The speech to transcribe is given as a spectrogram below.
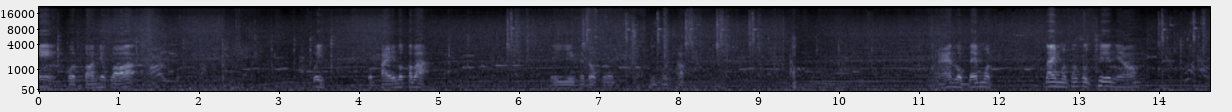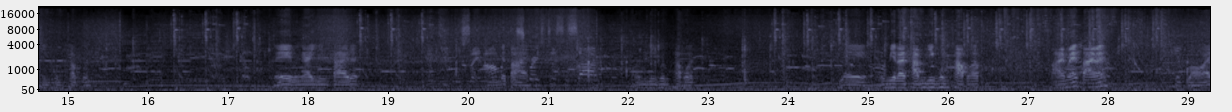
นี่กดตอนยกล้ออุ้ยกดไปรถกระบะ ยิงกระจกเลยยิงคนขับแหมหลบได้หมดได้หมดทั้งสดชื่นเนี่ยเนาะยิงคนขับเลยนี่เป็นไงยิงตายด้วย People say I'm I'm a a disgrace disgrace to society. มันยิงคนขับก่อนนี่ไม่มีอะไรทำยิงคนขับครับ ตายไหมตายไหมเรียบร้อย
